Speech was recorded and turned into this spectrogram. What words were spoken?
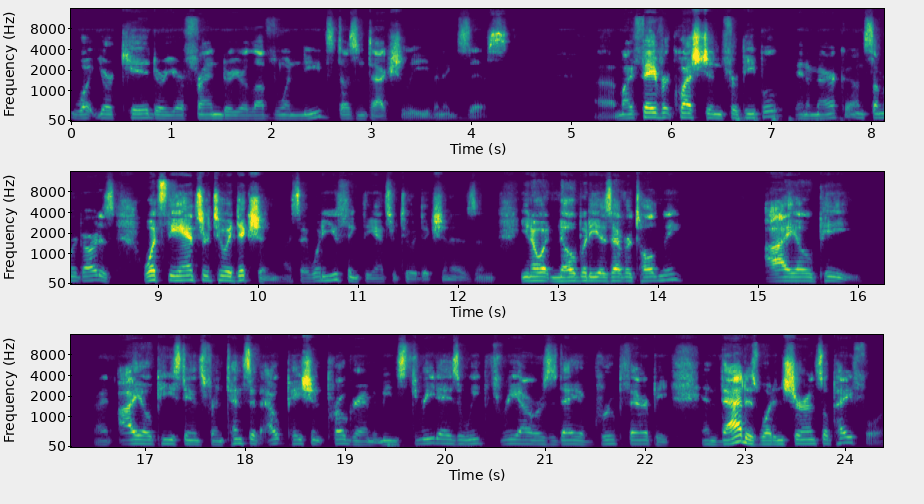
what your kid or your friend or your loved one needs doesn't actually even exist. Uh, my favorite question for people in America in some regard is what's the answer to addiction? I say, what do you think the answer to addiction is? And you know what nobody has ever told me? IOP. Right? IOP stands for intensive outpatient program. It means three days a week, three hours a day of group therapy. And that is what insurance will pay for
